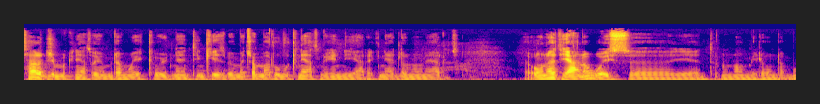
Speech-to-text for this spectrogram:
surge ምክንያት ወይም ደግሞ የኮቪድ-19 case በመጨመሩ ምክንያት ነው ይህን እያደረግን ያለ ነው ያሉት? እውነት ያ ነው ወይስ እ፣ የእንትኑ ነው የሚለውን ደግሞ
